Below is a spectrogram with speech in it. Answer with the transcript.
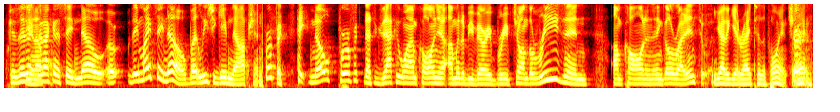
Because they're, You not- know? they're not going to say no. Or they might say no, but at least you gave them the option. Perfect. Hey, no, perfect. That's exactly why I'm calling you. I'm going to be very brief, John. The reason I'm calling and then go right into it. You got to get right to the point. Sure. right?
